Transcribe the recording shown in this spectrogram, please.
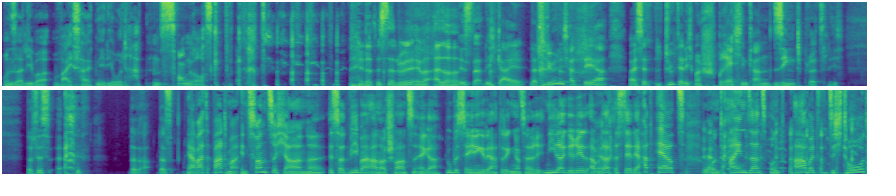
unser lieber Weisheitenidiot hat einen Song rausgebracht. Das ist das immer, also Ist das nicht geil? Natürlich hat der, weißt du, ein Typ, der nicht mal sprechen kann, singt plötzlich. Das ist, äh, das, das Ja, warte, warte mal, in 20 Jahren, ne, ist das wie bei Arnold Schwarzenegger. Du bist derjenige, der hatte den ganzen Tag niedergeredet, aber das ist der, der hat Herz Ja. und Einsatz und arbeitet sich tot.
